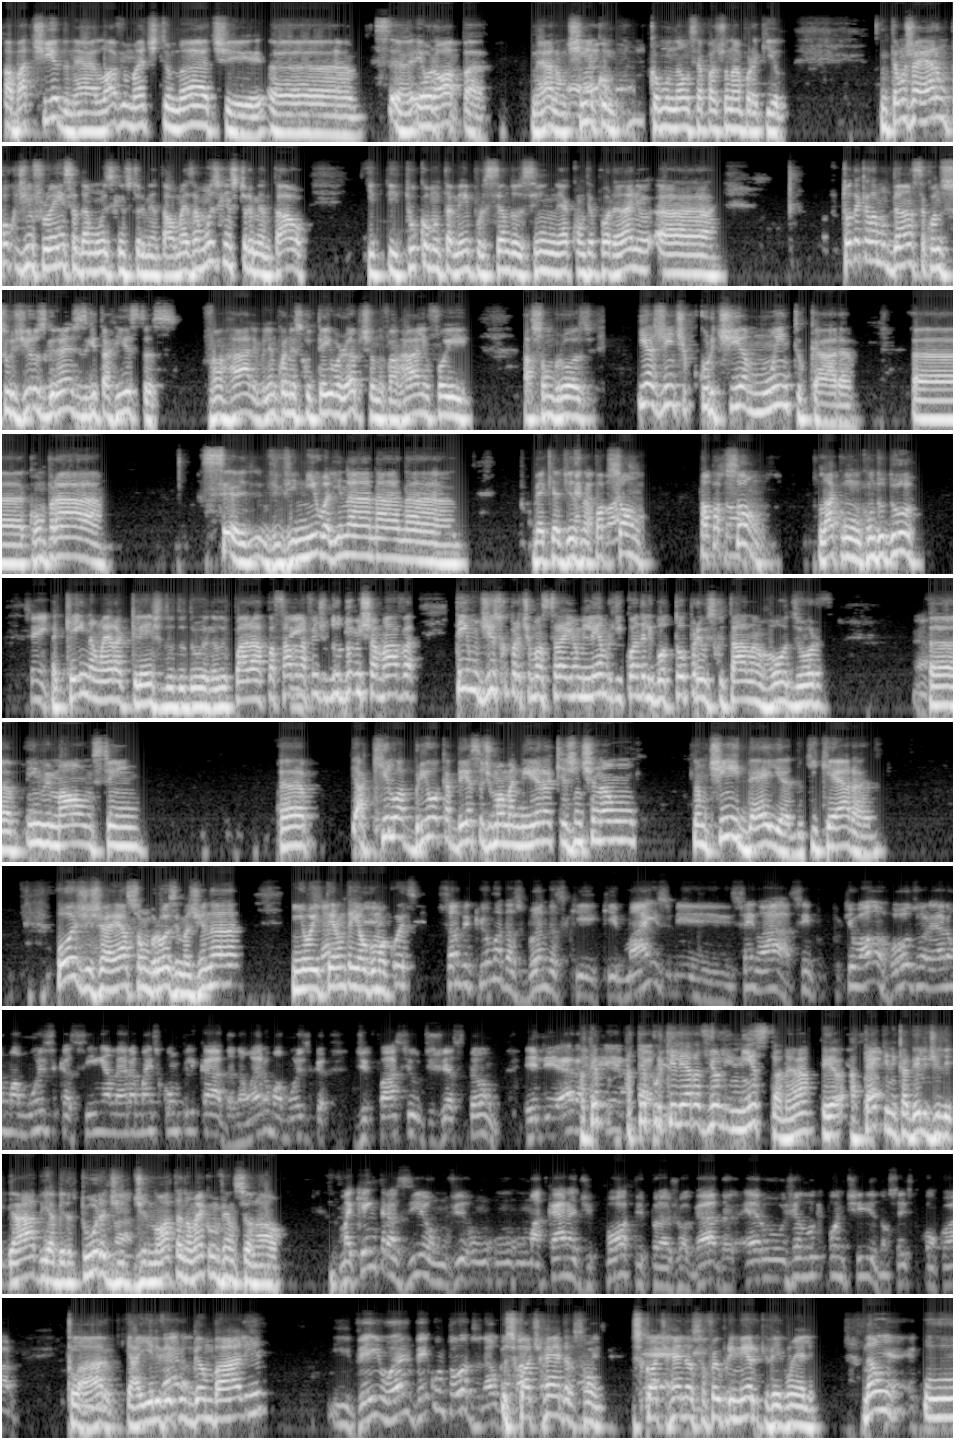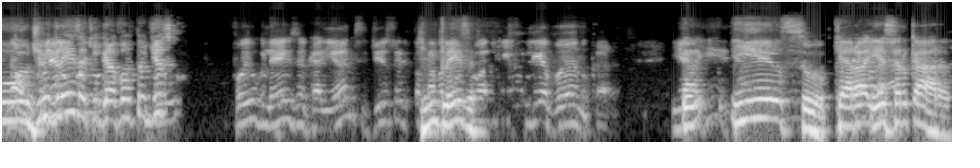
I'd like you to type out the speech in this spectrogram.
abatido, né? Love You Much Too Much, uh, Europa, né? Não tinha como, como não se apaixonar por aquilo. Então já era um pouco de influência da música instrumental, mas a música instrumental e, e tu como também por sendo assim, né, contemporâneo, uh, toda aquela mudança quando surgiram os grandes guitarristas, Van Halen, me lembro quando eu escutei o Eruption do Van Halen foi assombroso. E a gente curtia muito, cara, uh, comprar vinil ali na, na, na como é que é diz, na Pop Song. Pop, Pop Song. Lá com, com o Dudu. Sim. É, quem não era cliente do Dudu, né? para, passava Sim. na frente do Dudu, me chamava, tem um disco para te mostrar, e eu me lembro que quando ele botou para eu escutar Alan Holdsworth, uh, Ingrid Malmsteen, uh, aquilo abriu a cabeça de uma maneira que a gente não, não tinha ideia do que, que era. Hoje já é assombroso, imagina em 80 e alguma coisa sabe que uma das bandas que, que mais me, sei lá, assim, porque o Alan Roswell era uma música assim, ela era mais complicada, não era uma música de fácil digestão. Ele era até, até porque ele era violinista, né? A técnica dele de ligado e abertura de, de nota não é convencional. Mas quem trazia um, um, uma cara de pop para a jogada era o Jean-Luc Ponty, não sei se tu concorda. Claro, e aí ele cara, veio com o Gambale e veio, veio com todos, né? O, o Scott Henderson. Scott é, Henderson foi o primeiro que veio com ele. Não, é, o não, Jimmy Glazer que gravou o teu disco. Foi o Glazer, cara. E antes disso ele tocava Jimmy Glazer. Levando, cara. E aí, isso, que era, cara, esse era o cara.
